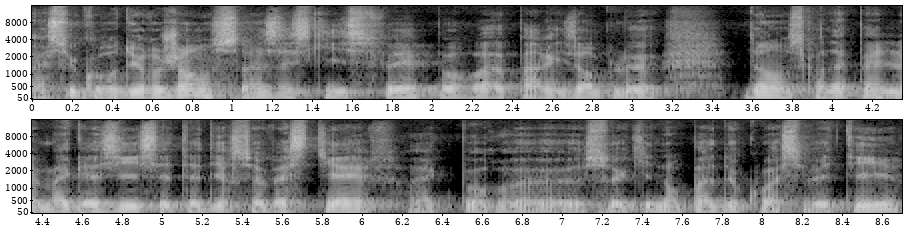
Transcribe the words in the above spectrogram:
un secours d'urgence. Hein. c'est ce qui se fait, pour, par exemple, dans ce qu'on appelle le magazine, c'est-à-dire ce vestiaire, hein, pour ceux qui n'ont pas de quoi se vêtir.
